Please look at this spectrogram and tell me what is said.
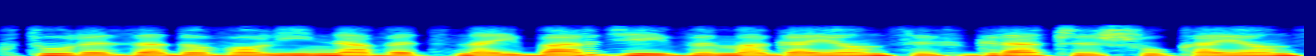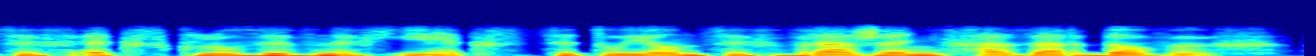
które zadowoli nawet najbardziej wymagających graczy szukających ekskluzywnych i ekscytujących wrażeń hazardowych.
